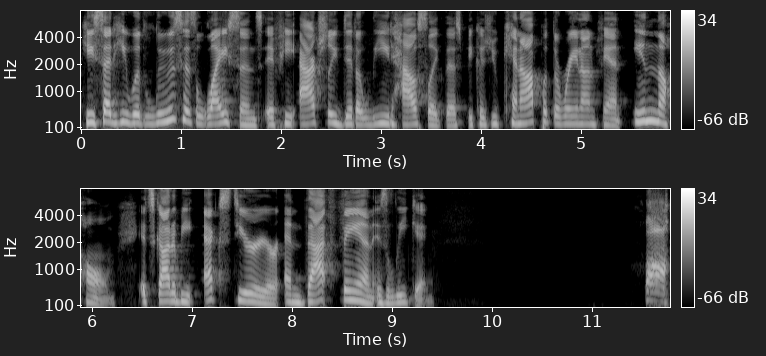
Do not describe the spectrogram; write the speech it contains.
He said he would lose his license if he actually did a LEED house like this because you cannot put the radon fan in the home. It's got to be exterior, and that fan is leaking. Ah,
